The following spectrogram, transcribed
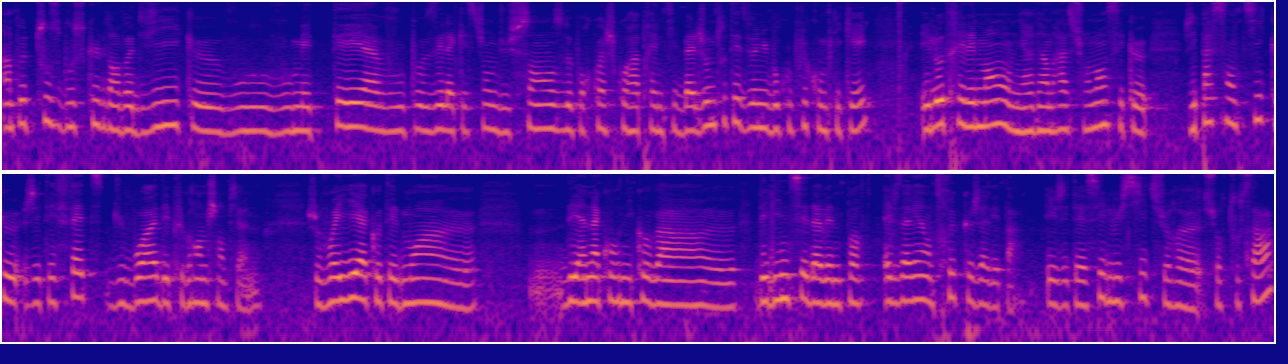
un peu tout se bouscule dans votre vie, que vous vous mettez à vous poser la question du sens, de pourquoi je cours après une petite balle jaune, tout est devenu beaucoup plus compliqué. Et l'autre élément, on y reviendra sûrement, c'est que j'ai pas senti que j'étais faite du bois des plus grandes championnes. Je voyais à côté de moi euh, des Anna Kournikova, euh, des Lindsay Davenport. Elles avaient un truc que j'avais pas. Et j'étais assez lucide sur, euh, sur tout ça.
